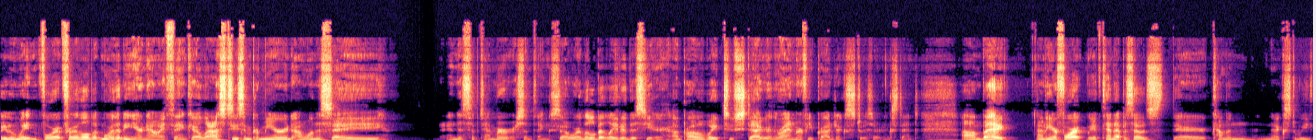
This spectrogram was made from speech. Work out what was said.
We've been waiting for it for a little bit more than a year now. I think uh, last season premiered. I want to say end of September or something. So we're a little bit later this year, um, probably to stagger the Ryan Murphy projects to a certain extent. Um, but hey, I'm here for it. We have 10 episodes. They're coming next week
